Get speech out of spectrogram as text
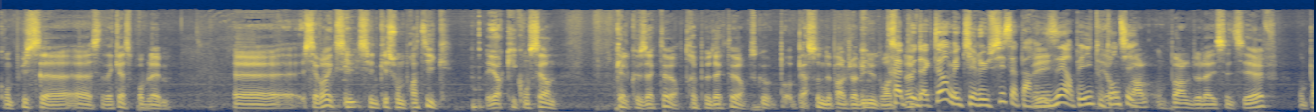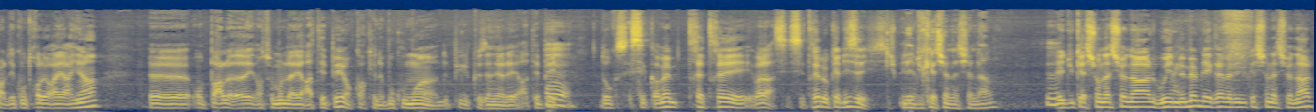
qu'on puisse s'attaquer à ce problème. c'est vrai que c'est une question de pratique, d'ailleurs, qui concerne quelques acteurs, très peu d'acteurs, parce que personne ne parle jamais du droit très de Très peu d'acteurs, mais qui réussissent à paralyser un pays tout on entier. Parle, on parle de la SNCF, on parle des contrôleurs aériens, euh, on parle éventuellement de la RATP, encore qu'il y en a beaucoup moins depuis quelques années à la RATP. Mm. Donc c'est quand même très très voilà, c'est très localisé. Si L'éducation nationale. Mm. L'éducation nationale, oui, ouais. mais même les grèves à l'éducation nationale,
